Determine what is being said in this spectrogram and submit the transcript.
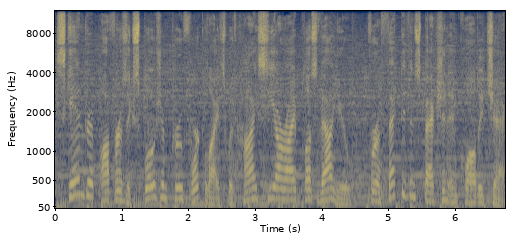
ScanGrip offers explosion-proof work lights with high CRI plus value for effective inspection and quality check.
